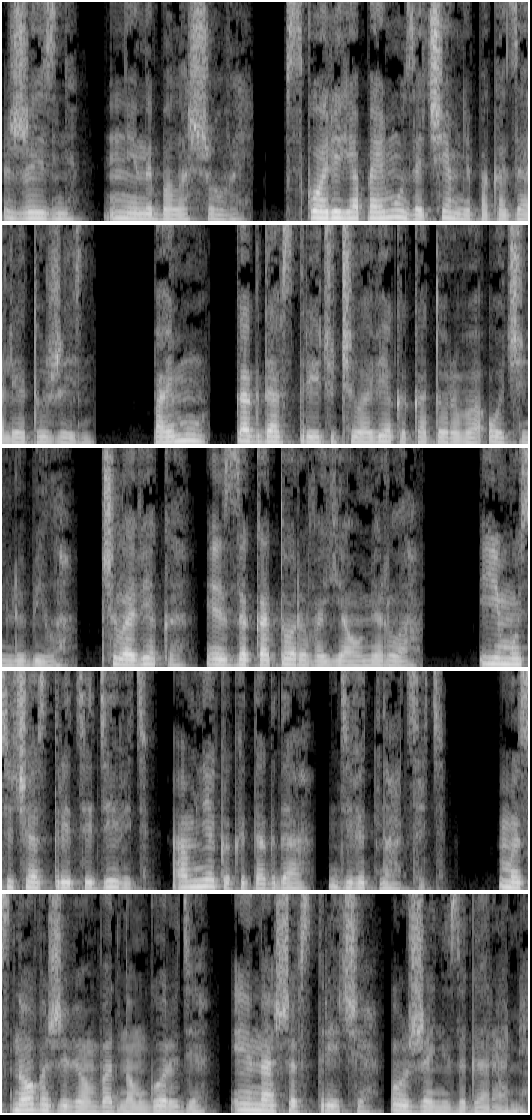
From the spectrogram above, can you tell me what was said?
Жизнь Нины Балашовой. Вскоре я пойму, зачем мне показали эту жизнь. Пойму, когда встречу человека, которого очень любила. Человека, из-за которого я умерла. Ему сейчас 39, а мне, как и тогда, 19. Мы снова живем в одном городе, и наша встреча уже не за горами.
